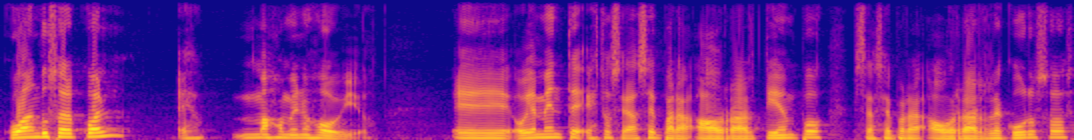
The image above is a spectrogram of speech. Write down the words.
¿cuándo usar cuál? Es más o menos obvio. Eh, obviamente esto se hace para ahorrar tiempo, se hace para ahorrar recursos,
